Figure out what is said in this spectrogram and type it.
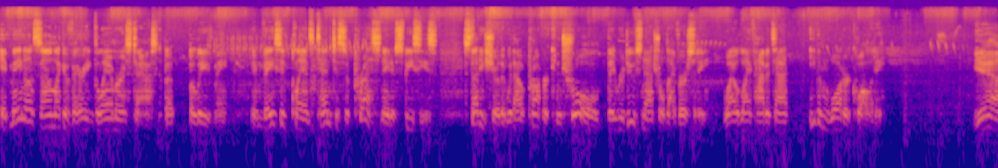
It may not sound like a very glamorous task, but believe me, invasive plants tend to suppress native species. Studies show that without proper control, they reduce natural diversity, wildlife habitat, even water quality. Yeah,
